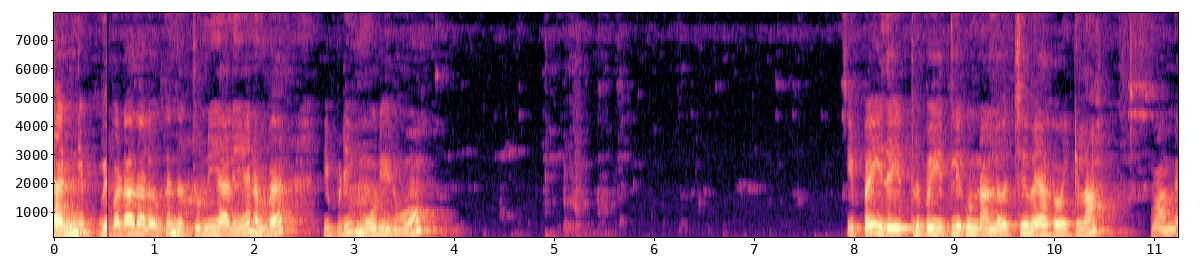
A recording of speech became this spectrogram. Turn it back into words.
தண்ணி படாத அளவுக்கு இந்த துணியாலேயே நம்ம இப்படி மூடிடுவோம். இப்போ இதை இட்டு போய் இட்லி குண்டானில் வச்சு வேக வைக்கலாம். வாங்க.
